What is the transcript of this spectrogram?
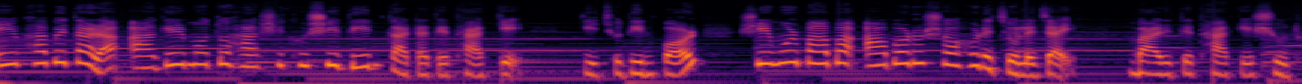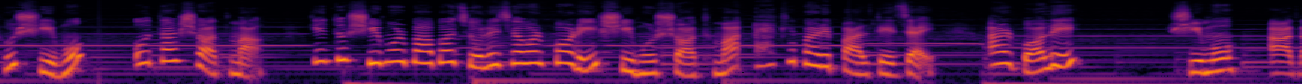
এইভাবে তারা আগের মতো হাসি খুশি দিন কাটাতে থাকে। কিছুদিন পর শিমুর বাবা আবারও শহরে চলে যায়। বাড়িতে থাকে শুধু শিমু ও তার সৎ মা কিন্তু শিমুর বাবা চলে যাওয়ার পরে শিমুর সৎ মা একেবারে পাল্টে যায় আর বলে, শিমু, আজ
